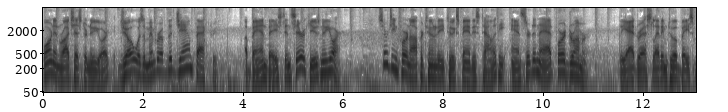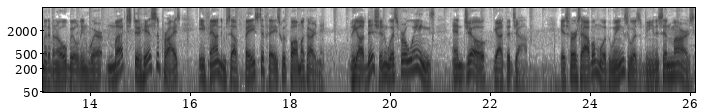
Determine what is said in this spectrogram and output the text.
Born in Rochester, New York, Joe was a member of the Jam Factory, a band based in Syracuse, New York. Searching for an opportunity to expand his talent, he answered an ad for a drummer. The address led him to a basement of an old building where, much to his surprise, he found himself face to face with Paul McCartney. The audition was for Wings, and Joe got the job. His first album with Wings was Venus and Mars,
